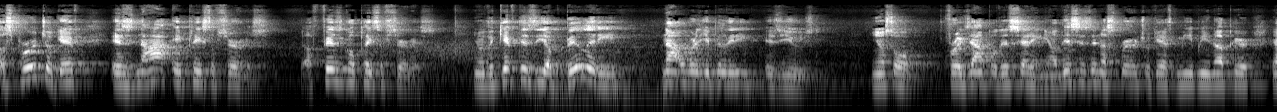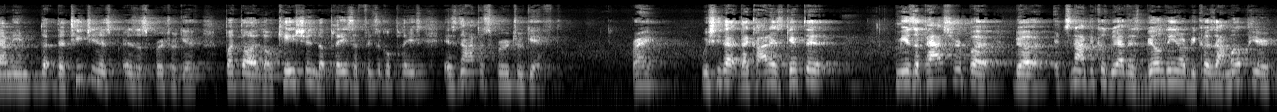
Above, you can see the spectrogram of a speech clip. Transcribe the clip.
a spiritual gift is not a place of service, a physical place of service. You know, the gift is the ability, not where the ability is used. You know, so for example, this setting, you know, this isn't a spiritual gift, me being up here. You know, I mean, the, the teaching is, is a spiritual gift, but the location, the place, the physical place is not the spiritual gift, right? We see that, that God has gifted me as a pastor, but it's not because we have this building or because I'm up here,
